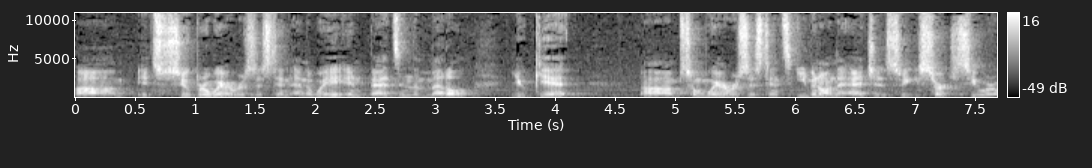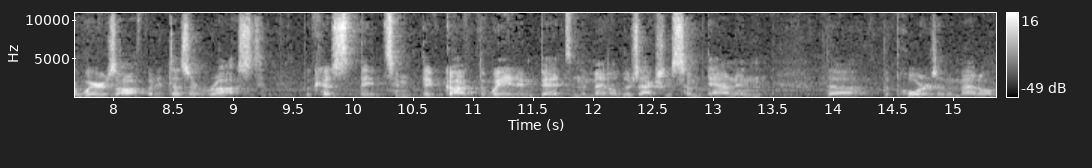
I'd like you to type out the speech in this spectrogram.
Um, it's super wear resistant, and the way it embeds in the metal, you get um, some wear resistance even on the edges. So you start to see where it wears off, but it doesn't rust because they, have got the way it embeds in the metal. There's actually some down in the, the pores of the metal.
